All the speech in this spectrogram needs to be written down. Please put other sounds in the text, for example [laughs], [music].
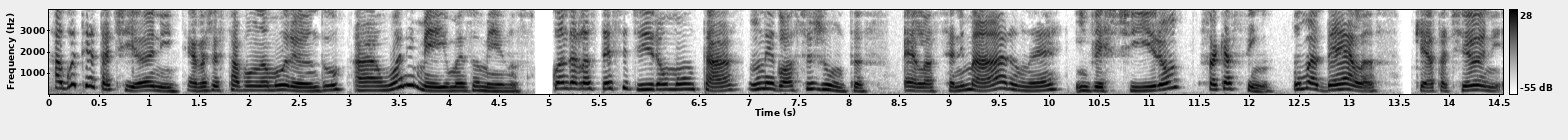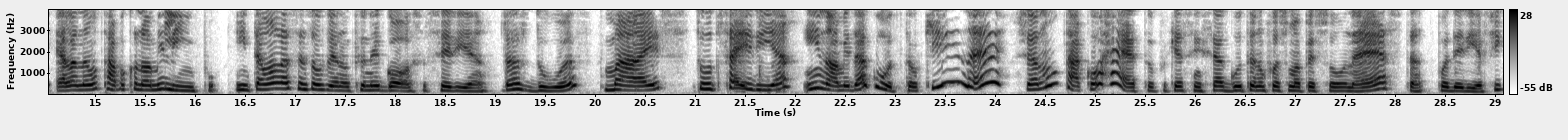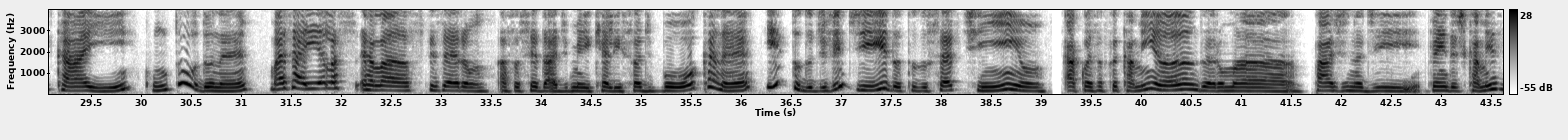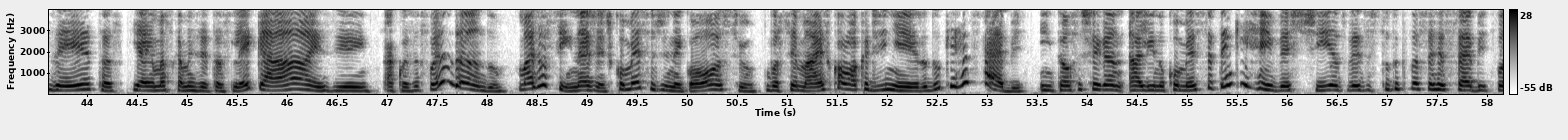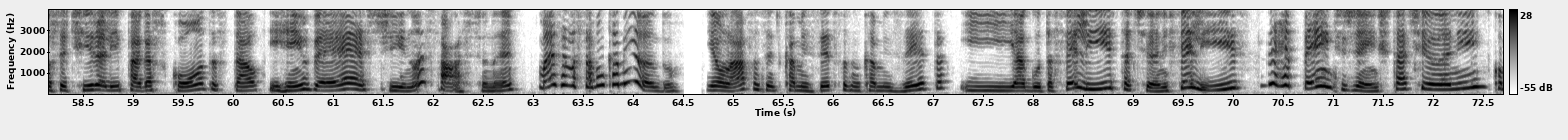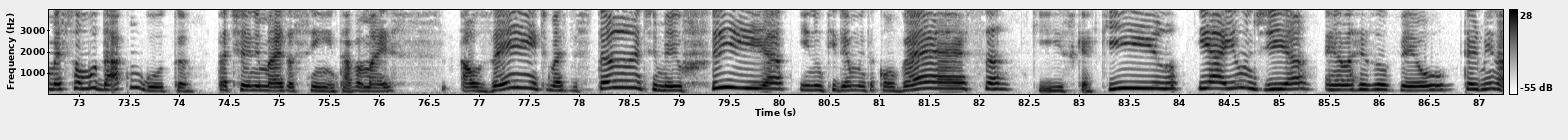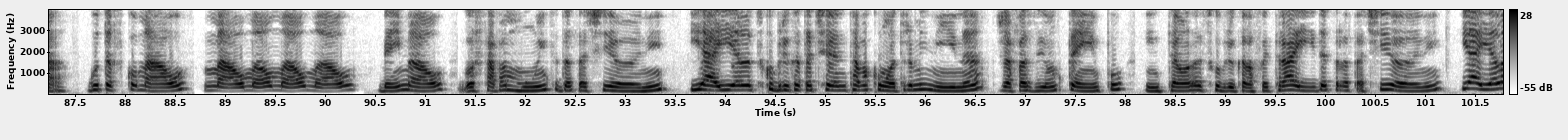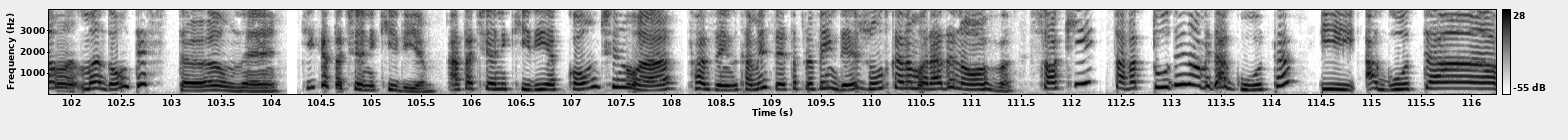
A Guta e a Tatiane, elas já estavam namorando há um ano e meio, mais ou menos quando elas decidiram montar um negócio juntas. Elas se animaram, né? Investiram. Só que assim, uma delas, que é a Tatiane, ela não estava com o nome limpo. Então elas resolveram que o negócio seria das duas, mas tudo sairia em nome da Guta, o que, né, já não tá correto, porque assim, se a Guta não fosse uma pessoa honesta, poderia ficar aí com tudo, né? Mas aí elas, elas fizeram a sociedade meio que ali só de boca, né? E tudo dividido, tudo certinho. A coisa foi caminhando, era uma página de venda de camisetas, e aí umas camisetas legais, e a coisa foi andando. Mas assim, né, gente? Começo de negócio, você mais coloca dinheiro do que recebe. Então você chega ali no começo, você tem que reinvestir. Às vezes tudo que você recebe, você tira ali, paga as contas tal, e reinveste. Não é fácil, né? Mas elas estavam caminhando. Iam lá fazendo camiseta, fazendo camiseta, e a Guta feliz, Tatiane feliz. E de repente, gente, Tatiane começou a mudar com Guta. Tatiane mais assim, tava mais ausente, mais distante, meio fria e não queria muita conversa, que isso, que aquilo. E aí um dia ela resolveu terminar. Guta ficou mal, mal, mal, mal, mal, bem mal. Gostava muito da Tatiane. E aí ela descobriu que a Tatiane estava com outra menina, já fazia um tempo. Então ela descobriu que ela foi traída pela Tatiane. E aí ela mandou um textão, né? O que, que a Tatiane queria? A Tatiane queria continuar fazendo camiseta para vender junto com a namorada nova. Só que tava tudo em nome da Guta e a Guta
